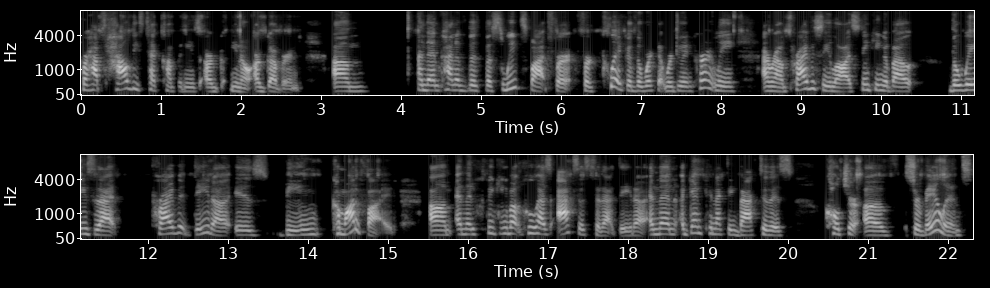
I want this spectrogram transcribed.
perhaps how these tech companies are, you know, are governed. Um, and then kind of the, the sweet spot for for CLIC of the work that we're doing currently around privacy laws thinking about the ways that private data is being commodified um, and then thinking about who has access to that data. And then again connecting back to this culture of surveillance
